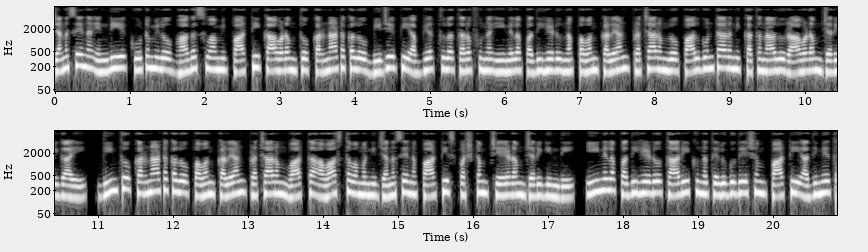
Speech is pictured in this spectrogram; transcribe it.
జనసేన ఎన్డీఏ కూటమిలో భాగస్వామి పార్టీ కావడంతో కర్ణాటకలో బీజేపీ అభ్యర్థుల తరఫున ఈ నెల పదిహేడున పవన్ కళ్యాణ్ ప్రచారంలో పాల్గొంటారని కథనాలు రావడం జరిగాయి. దీంతో కర్ణాటకలో పవన్ కళ్యాణ్ ప్రచారం వార్త అవాస్తవమని జనసేన పార్టీ స్పష్టం చేయడం జరిగింది. ఈ నెల పదిహేడో తారీఖున తెలుగుదేశం పార్టీ అధినేత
